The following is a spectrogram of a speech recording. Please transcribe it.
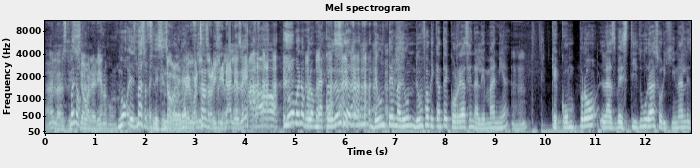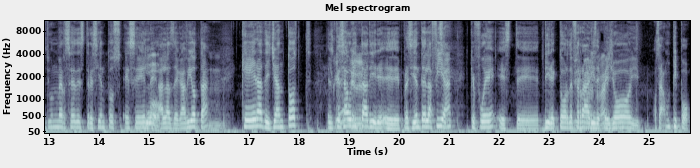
Ah, las Bueno, licenciado ah, Valeriano, ¿cómo No, es más, licenciado Valeriano. bolsas originales, ¿eh? No, no, bueno, pero me acordé ahorita de un, de un tema de un, de un fabricante de correas en Alemania Ujú. Que compró las vestiduras originales de un Mercedes 300 SL Wow. alas de gaviota, que era de Jean Todt, el que es ahorita dire- eh, presidente de la FIA, Sí. que fue este director de Ferrari, de de, Ferrari. Peugeot, y, o sea, un tipo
